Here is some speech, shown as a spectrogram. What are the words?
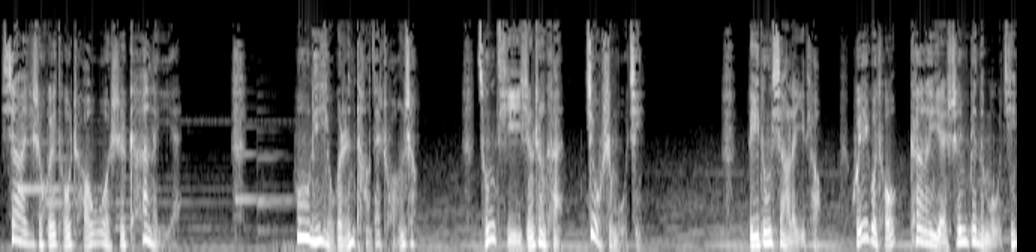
下意识回头朝卧室看了一眼，屋里有个人躺在床上，从体型上看就是母亲。李东吓了一跳。回过头看了一眼身边的母亲，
